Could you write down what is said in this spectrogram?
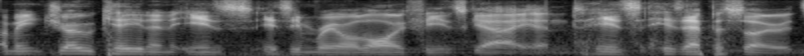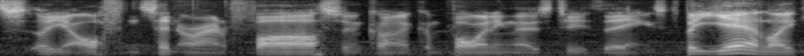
I mean, Joe Keenan is is in real life he's gay, and his his episodes you know often centre around farce and kind of combining those two things. But yeah, like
